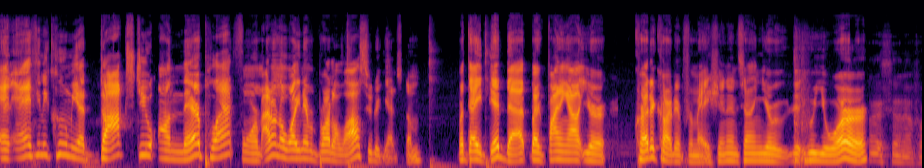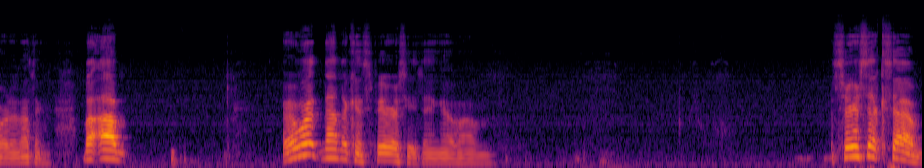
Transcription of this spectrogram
and Anthony Cumia doxed you on their platform. I don't know why you never brought a lawsuit against them, but they did that by finding out your credit card information and telling you who you were. I'm suing him for nothing. But um, it went down the conspiracy thing of um. SiriusXM,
